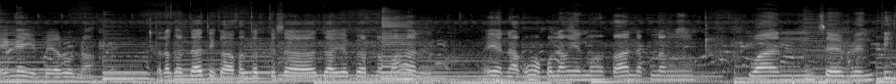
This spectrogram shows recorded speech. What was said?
Eh ngayon meron na. Talagang dati kakagat ka sa diaper na mahal. Ayan, nakuha ko lang yan mga kaanak ng 170.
